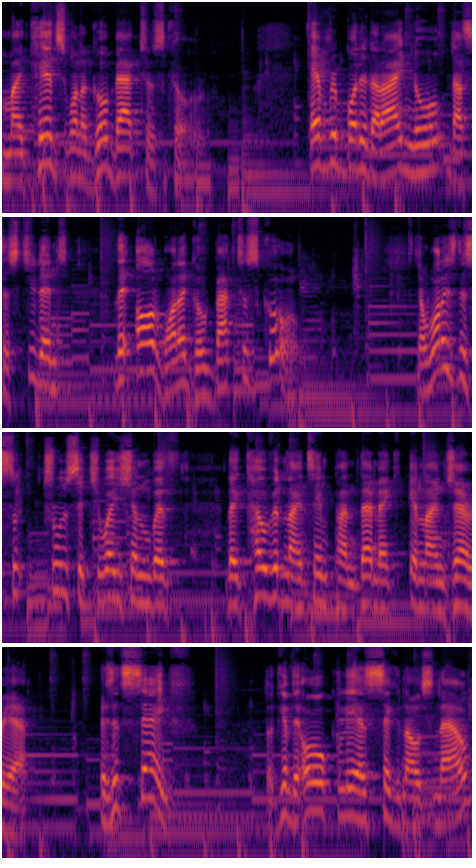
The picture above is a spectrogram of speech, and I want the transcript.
My kids want to go back to school. Everybody that I know that's a student, they all want to go back to school. Now, what is the true situation with the COVID 19 pandemic in Nigeria? Is it safe to give the all clear signals now?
